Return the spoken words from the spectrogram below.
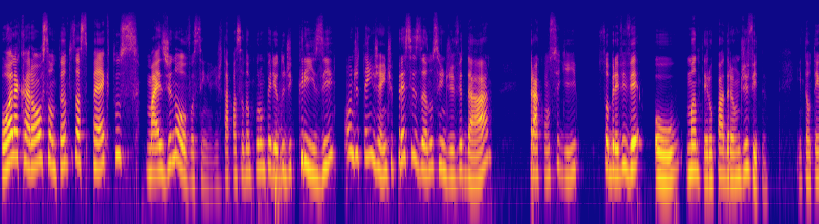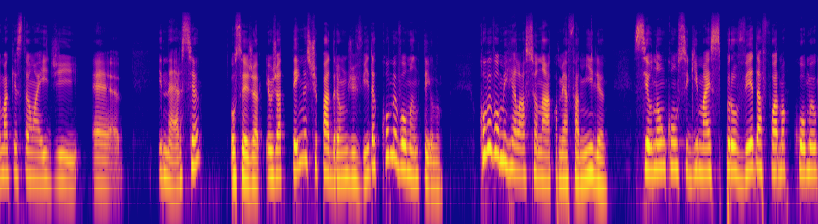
Olha, Carol, são tantos aspectos, mas, de novo, assim, a gente está passando por um período de crise onde tem gente precisando se endividar para conseguir sobreviver ou manter o padrão de vida. Então, tem uma questão aí de é, inércia, ou seja, eu já tenho este padrão de vida, como eu vou mantê-lo? Como eu vou me relacionar com a minha família se eu não conseguir mais prover da forma como eu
